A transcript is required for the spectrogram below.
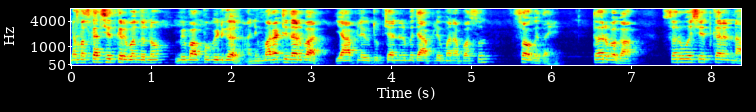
नमस्कार शेतकरी बंधूंनो मी बापू बिडगर आणि मराठी दरबार या आपल्या युट्यूब चॅनलमध्ये आपले मनापासून स्वागत आहे. तर बघा सर्व शेतकऱ्यांना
